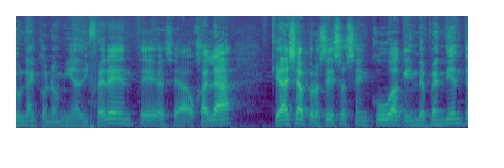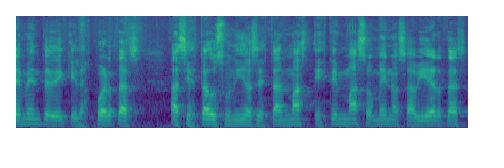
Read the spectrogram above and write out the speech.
una economía diferente. O sea, ojalá que haya procesos en Cuba que independientemente de que las puertas hacia Estados Unidos más, estén más o menos abiertas,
